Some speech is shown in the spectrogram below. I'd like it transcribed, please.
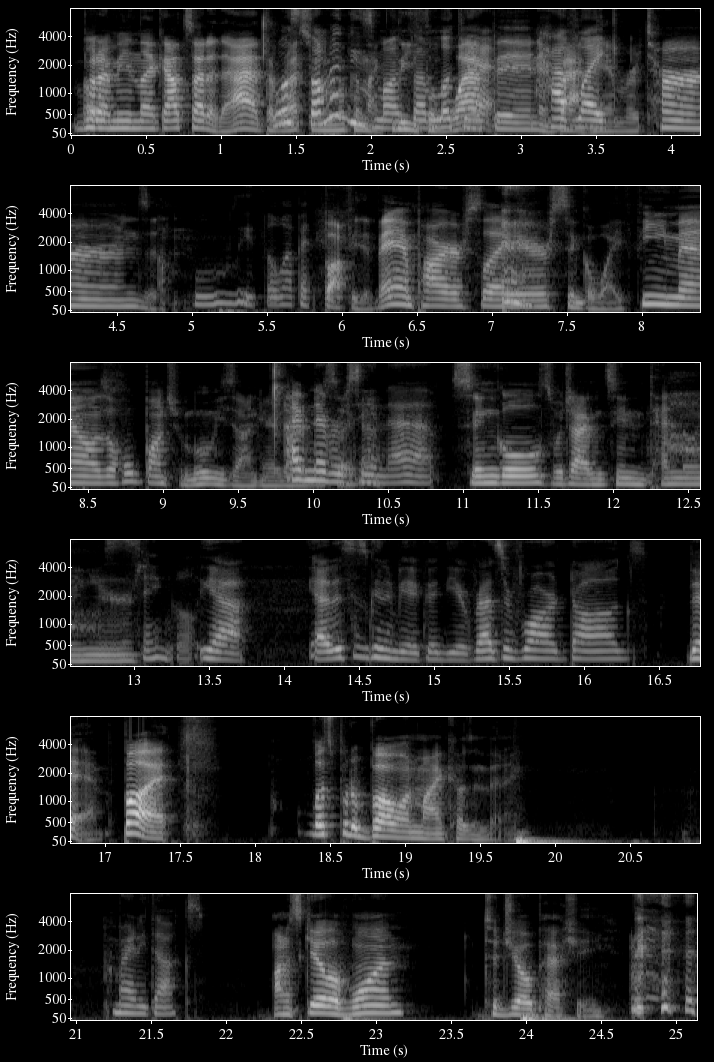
but I mean, like outside of that, the Well, rest some of these like months I'm looking at Weapon and have, Batman like- Returns and Ooh, Lethal Weapon. Buffy the Vampire Slayer, Single White Female. There's a whole bunch of movies on here. that I've never like, seen ah. that. Singles, which I haven't seen in 10 million years. Single. Yeah. Yeah, this is going to be a good year. Reservoir Dogs, Yeah, but let's put a bow on my cousin Vinny. Mighty Ducks. On a scale of one to Joe Pesci,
